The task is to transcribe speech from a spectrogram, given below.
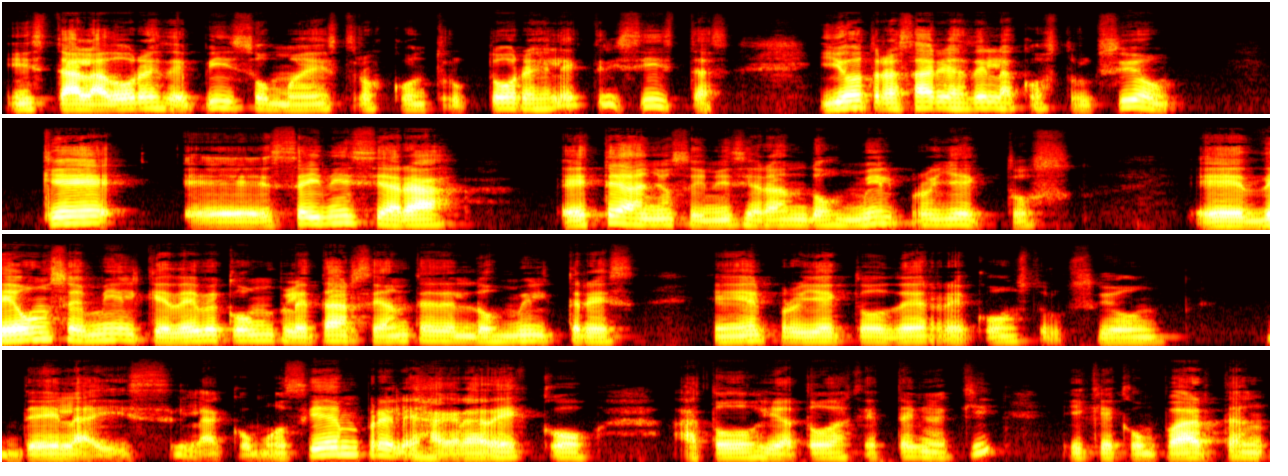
instaladores de pisos, maestros constructores, electricistas y otras áreas de la construcción que eh, se iniciará, este año se iniciarán 2.000 proyectos eh, de 11.000 que debe completarse antes del 2003 en el proyecto de reconstrucción de la isla. Como siempre, les agradezco a todos y a todas que estén aquí y que compartan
